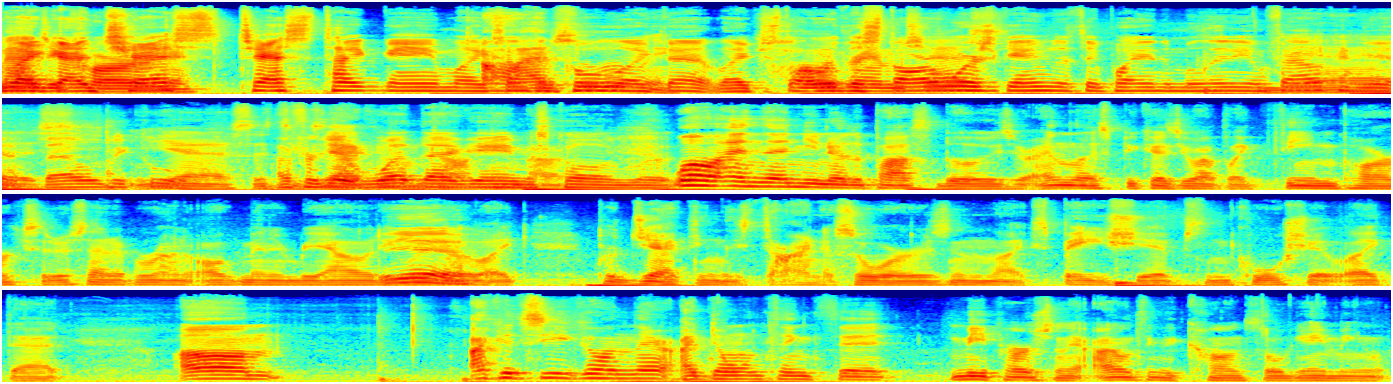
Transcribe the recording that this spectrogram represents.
magic like a card. chess chess type game, like Oh, something cool like that, like Star, or the Star chess. Wars games that they play in the Millennium Falcon. Yes. Yeah, that would be cool. Yes, I forget exactly what I'm that game is called, but Well, and then you know the possibilities are endless because you have like theme parks that are set up around augmented reality where Yeah. they're like projecting these dinosaurs and like spaceships and cool shit like that. Um, I could see it going there. I don't think that me personally, I don't think that console gaming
